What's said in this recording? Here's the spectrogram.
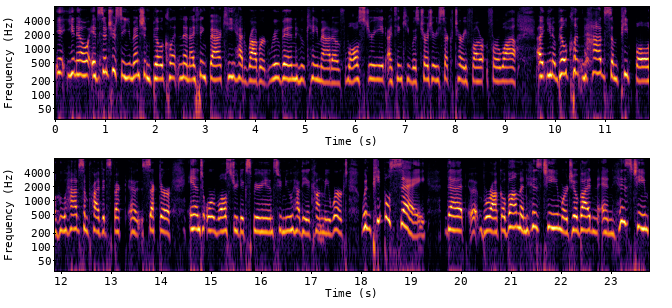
It, you know, it's interesting. You mentioned Bill Clinton, and I think back he had Robert Rubin, who came out of Wall Street. I think he was Treasury Secretary for for a while. Uh, you know, Bill Clinton had some people who had some private spec, uh, sector and or Wall Street experience who knew how the economy worked. When people say that uh, Barack Obama and his team or Joe Biden and his team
